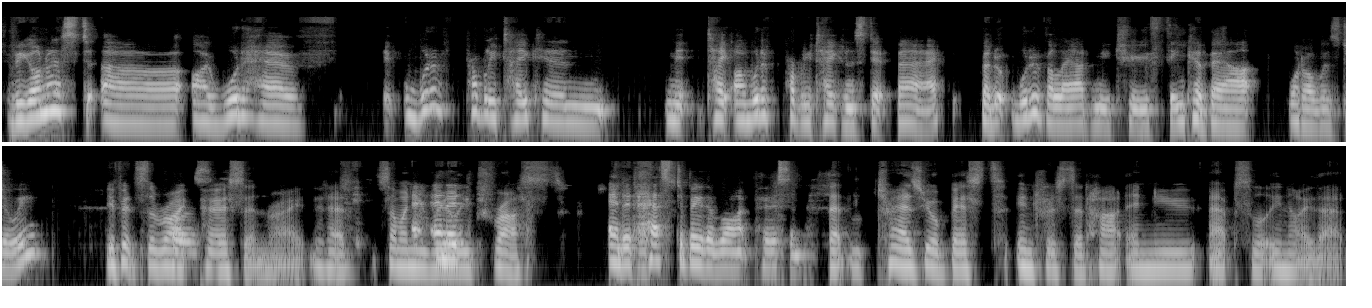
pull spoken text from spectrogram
to be honest uh, i would have it would have probably taken take I would have probably taken a step back, but it would have allowed me to think about what I was doing. If it's the right because, person, right? It had someone you really it, trust. And it has to be the right person. That has your best interest at heart and you absolutely know that.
